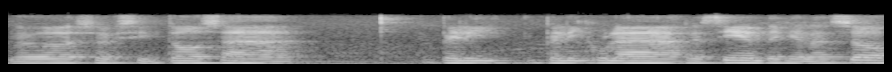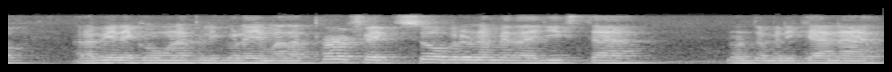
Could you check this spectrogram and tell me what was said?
luego de su exitosa película reciente que lanzó. Ahora viene con una película llamada Perfect sobre una medallista norteamericana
